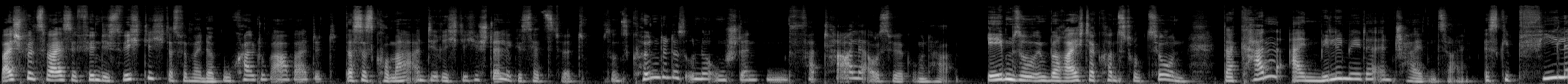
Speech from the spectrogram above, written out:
Beispielsweise finde ich es wichtig, dass wenn man in der Buchhaltung arbeitet, dass das Komma an die richtige Stelle gesetzt wird. Sonst könnte das unter Umständen fatale Auswirkungen haben. Ebenso im Bereich der Konstruktion. Da kann ein Millimeter entscheidend sein. Es gibt viele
